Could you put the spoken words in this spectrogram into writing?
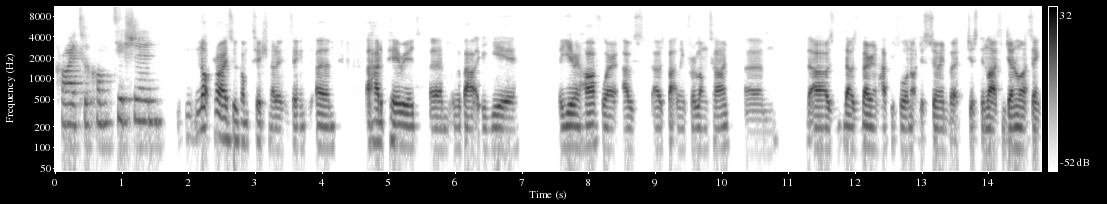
prior to a competition? Not prior to a competition. I don't think. Um, I had a period um, of about a year, a year and a half, where I was I was battling for a long time. Um, that I was that was very unhappy for, not just swimming, but just in life in general. I think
